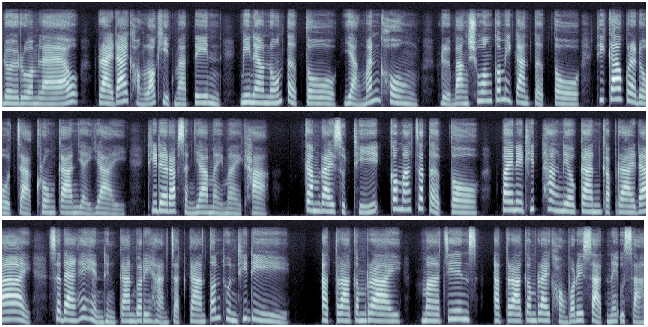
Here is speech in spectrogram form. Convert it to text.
โดยรวมแล้ว รายได้ของล็อกฮีดมาตินมีแนวโน้มเติบโตอย่างมั่นคง หรือบางช่วงก็มีการเติบโตที่ก้าวกระโดดจากโครงการใหญ่ ๆ ที่ได้รับสัญญาใหม่ ๆ ค่ะกำไรสุทธิก็มักจะเติบโตไปในทิศทางเดียวกันกับรายได้ แสดงให้เห็นถึงการบริหารจัดการต้นทุนที่ดี อัตรากำไร margins อัตรากำไรของบริษัทในอุตสาห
